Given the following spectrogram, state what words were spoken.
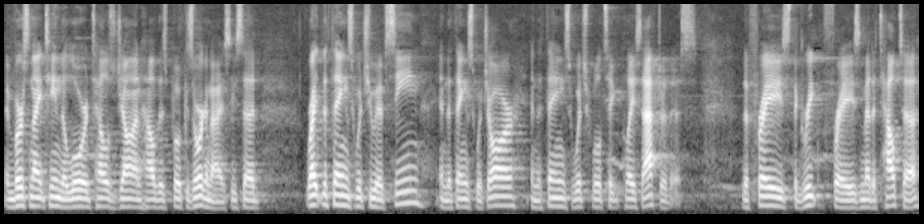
In verse 19, the Lord tells John how this book is organized. He said, Write the things which you have seen, and the things which are, and the things which will take place after this. The phrase, the Greek phrase, metatauta,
